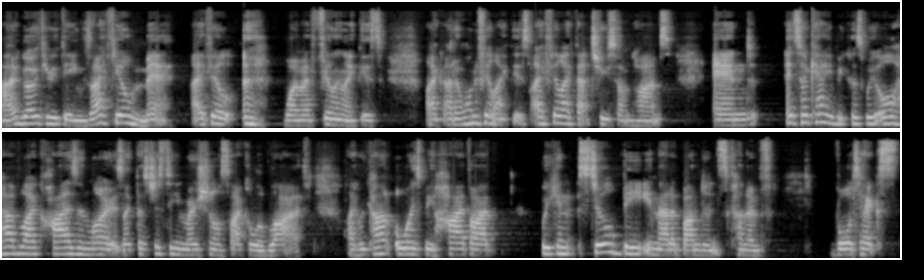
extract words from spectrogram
I go through things. I feel meh. I feel, why am I feeling like this? Like, I don't want to feel like this. I feel like that too sometimes. And it's okay because we all have like highs and lows. Like that's just the emotional cycle of life. Like we can't always be high vibe. We can still be in that abundance kind of vortex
